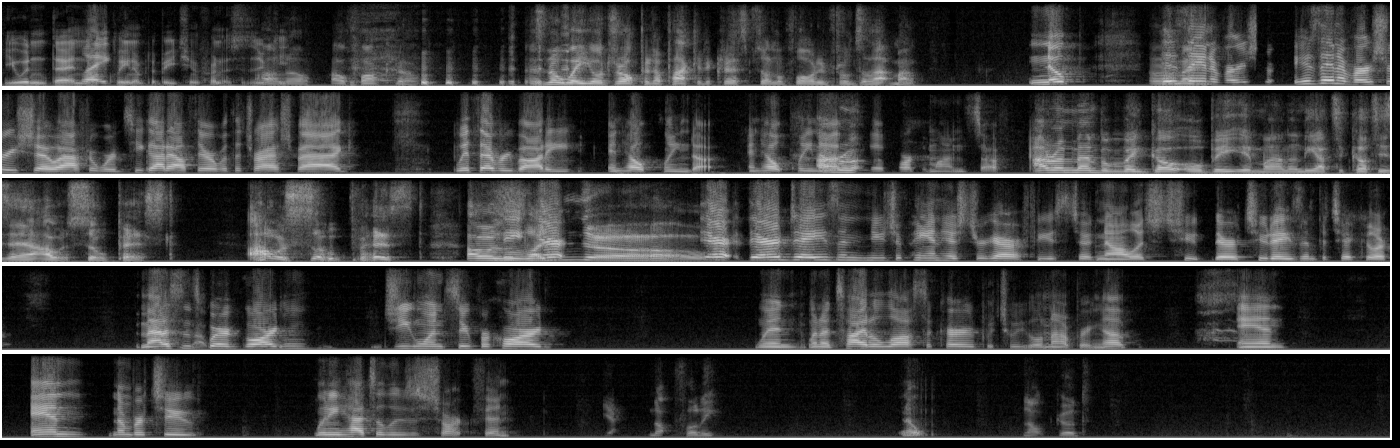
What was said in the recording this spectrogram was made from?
You wouldn't dare not clean up the beach in front of Suzuki. Oh no! Oh fuck no! There's no way you're dropping a packet of crisps on the floor in front of that man. Nope. You know His what I mean? anniversary his anniversary show afterwards, he got out there with a trash bag with everybody and help cleaned up and help clean up re- the parking lot and stuff. I remember when Goto beat him, man, and he had to cut his hair. I was so pissed. I was so pissed. I was See, like, there- no. There, there are days in New Japan history I refuse to acknowledge. Two, there are two days in particular. Madison Square Garden, G1 Supercard, when when a title loss occurred, which we will not bring up, and and number two, when he had to lose a shark fin. Yeah, not funny. Nope. Not good.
